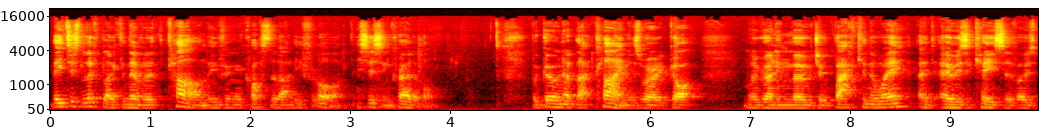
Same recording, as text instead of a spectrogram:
They just look like another car moving across the valley floor. It's just incredible. But going up that climb is where I got my running mojo back in a way. I, it was a case of I was.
